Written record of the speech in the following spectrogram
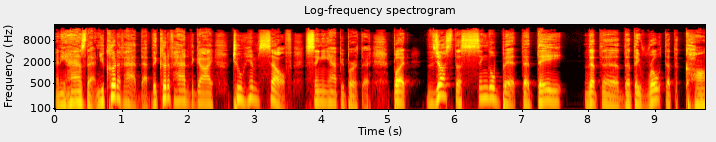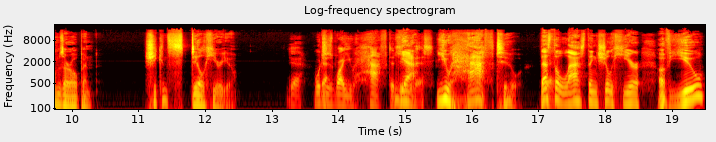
And he has that. And you could have had that. They could have had the guy to himself singing happy birthday. But just the single bit that they that the that they wrote that the comms are open, she can still hear you. Yeah, which Yeah. is why you have to do yeah, this. You have to. That's Yeah. the last thing she'll hear of you.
